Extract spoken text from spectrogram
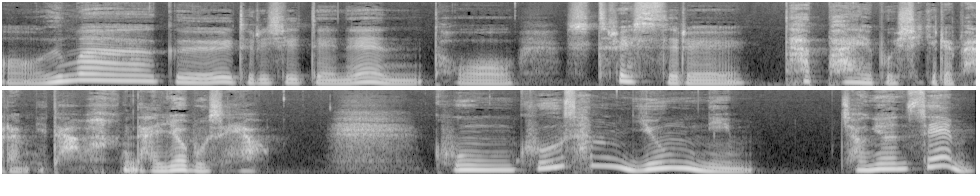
어, 음악을 들으실 때는 더 스트레스를 타파해 보시기를 바랍니다. 확 날려보세요. 0936님, 정연쌤,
